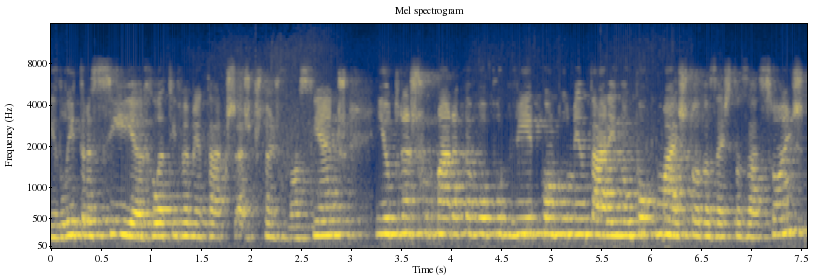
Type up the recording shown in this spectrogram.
e de literacia relativamente às questões dos oceanos, e o Transformar acabou por vir complementar ainda um pouco mais todas estas ações,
